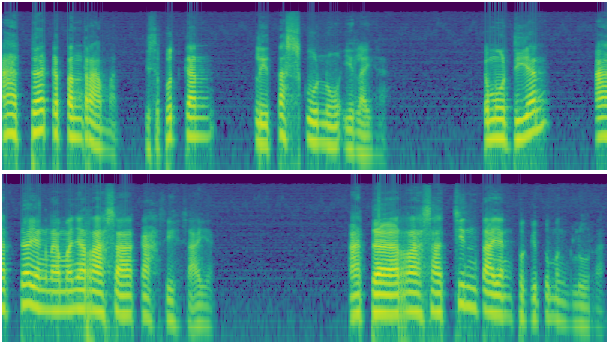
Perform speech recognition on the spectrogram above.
Ada ketentraman, disebutkan litas kunu ilaiha. Kemudian ada yang namanya rasa kasih sayang. Ada rasa cinta yang begitu menggelora.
